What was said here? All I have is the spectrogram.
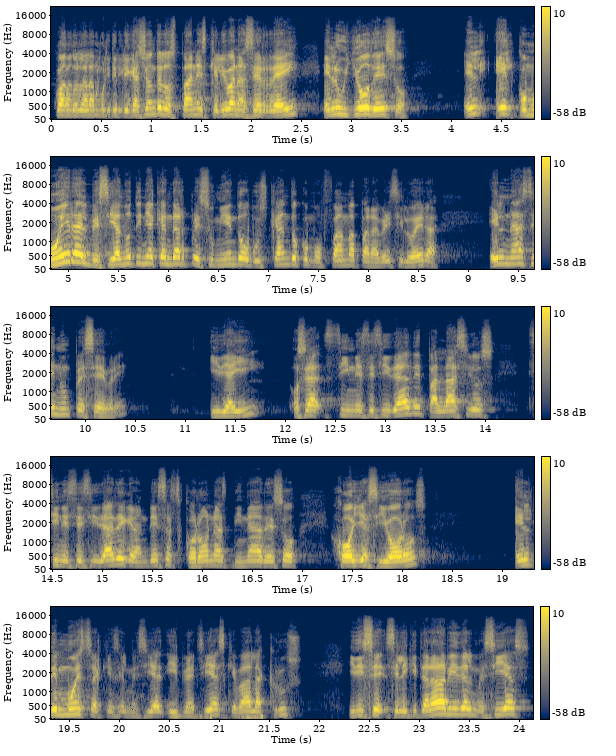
Cuando la multiplicación de los panes que le iban a hacer rey, él huyó de eso. Él, él, como era el Mesías, no tenía que andar presumiendo o buscando como fama para ver si lo era. Él nace en un pesebre y de ahí, o sea, sin necesidad de palacios, sin necesidad de grandezas, coronas, ni nada de eso, joyas y oros, él demuestra que es el Mesías y Mesías que va a la cruz. Y dice, se le quitará la vida al Mesías,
